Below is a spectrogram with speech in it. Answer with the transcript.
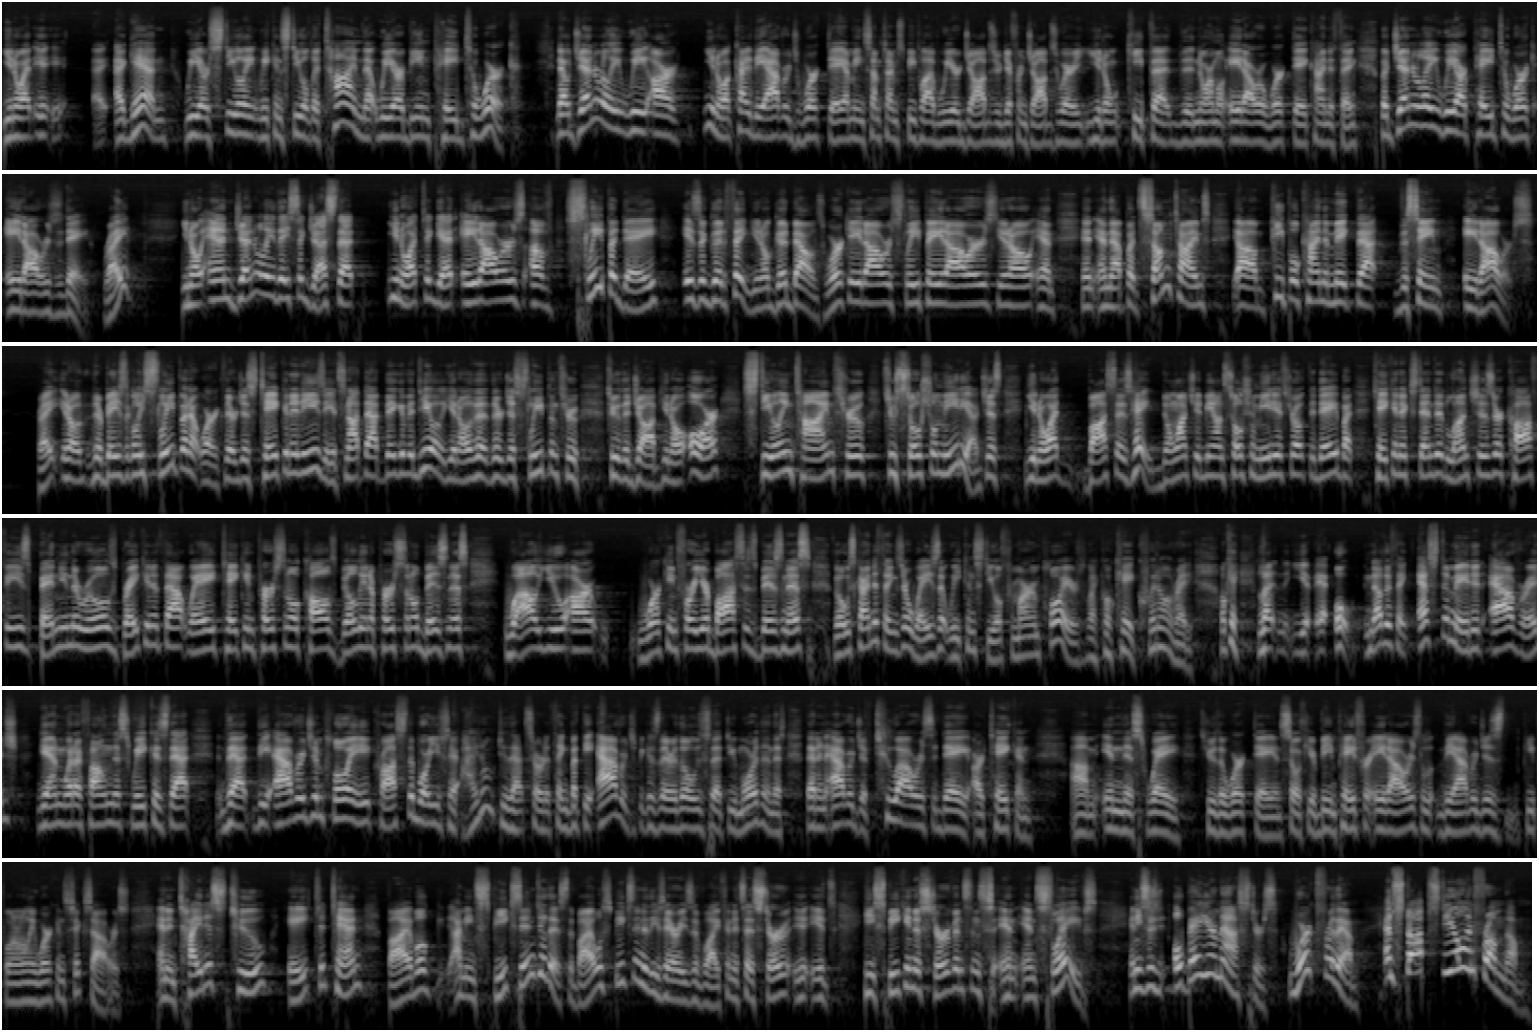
You know what? It, it, again, we are stealing, we can steal the time that we are being paid to work. Now, generally, we are you know, kind of the average work day. I mean, sometimes people have weird jobs or different jobs where you don't keep the, the normal eight hour workday kind of thing. But generally, we are paid to work eight hours a day, right? You know, and generally they suggest that, you know what, to get eight hours of sleep a day is a good thing, you know, good balance. Work eight hours, sleep eight hours, you know, and, and, and that. But sometimes um, people kind of make that the same eight hours right? You know, they're basically sleeping at work. They're just taking it easy. It's not that big of a deal. You know, they're just sleeping through through the job. You know, or stealing time through through social media. Just you know what, boss says, hey, don't want you to be on social media throughout the day, but taking extended lunches or coffees, bending the rules, breaking it that way, taking personal calls, building a personal business while you are working for your boss's business, those kind of things are ways that we can steal from our employers. Like, okay, quit already. Okay, let, eh, oh, another thing, estimated average, again, what I found this week is that, that the average employee across the board, you say, I don't do that sort of thing, but the average, because there are those that do more than this, that an average of two hours a day are taken um, in this way through the workday. And so if you're being paid for eight hours, the average is people are only working six hours. And in Titus 2, 8 to 10, Bible, I mean, speaks into this. The Bible speaks into these areas of life. And it says, it's, he's speaking to servants and, and, and slaves. And he says, obey your masters, work for them, and stop stealing from them.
